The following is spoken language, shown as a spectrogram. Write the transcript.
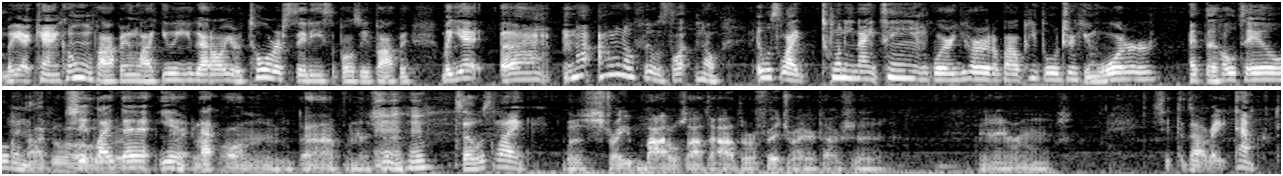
But yet Cancun popping, like you you got all your tourist cities supposed to be popping. But yet, um not I don't know if it was like no, it was like twenty nineteen where you heard about people drinking water at the hotel and Alcohol, shit like that. Yeah. Alcohol and dying from that shit. hmm So it's like But it's straight bottles out the out the refrigerator type shit in their rooms. shit that's already tempered.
